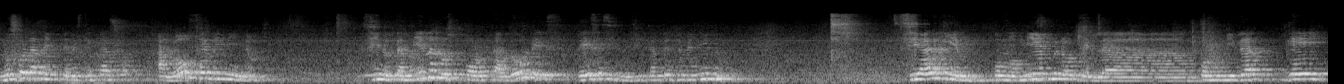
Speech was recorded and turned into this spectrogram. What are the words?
no solamente en este caso a lo femenino, sino también a los portadores de ese significante femenino. Si alguien como miembro de la comunidad gay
